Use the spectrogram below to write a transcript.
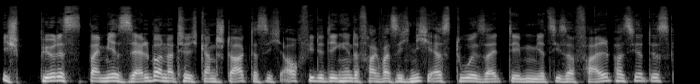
Ich spüre das bei mir selber natürlich ganz stark, dass ich auch viele Dinge hinterfrage, was ich nicht erst tue, seitdem jetzt dieser Fall passiert ist,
